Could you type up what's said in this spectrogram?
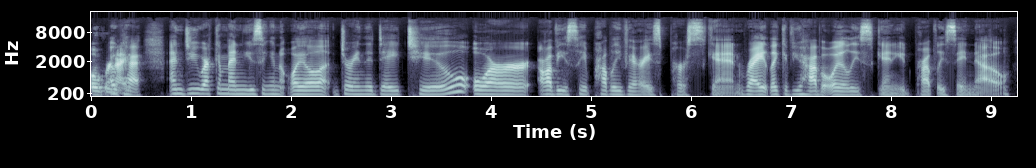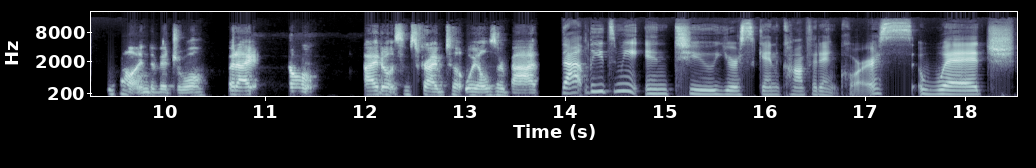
overnight. Okay. And do you recommend using an oil during the day too? Or obviously, it probably varies per skin, right? Like if you have oily skin, you'd probably say no. It's all individual, but I don't. I don't subscribe to oils are bad. That leads me into your skin confident course, which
